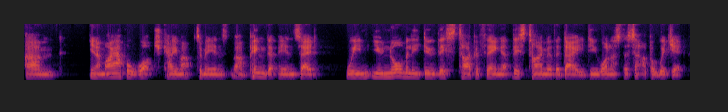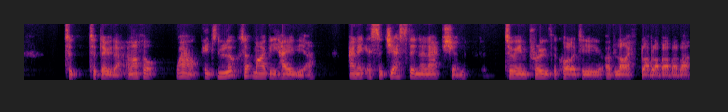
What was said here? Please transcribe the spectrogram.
um, you know, my Apple Watch came up to me and uh, pinged at me and said, "We, you normally do this type of thing at this time of the day. Do you want us to set up a widget to to do that?" And I thought, wow, it's looked at my behavior and it is suggesting an action to improve the quality of life, blah, blah, blah, blah, blah,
